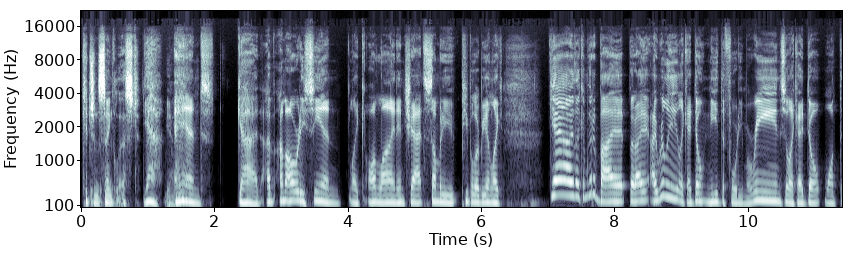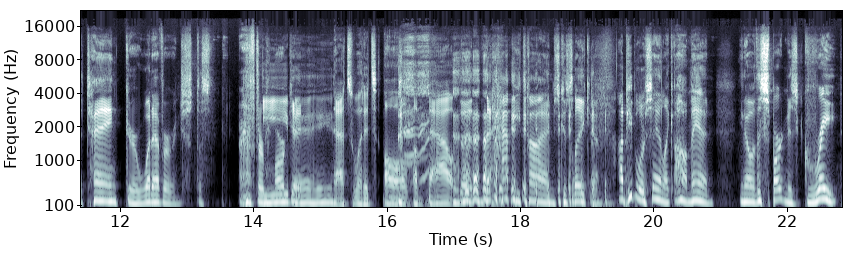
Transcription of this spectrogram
kitchen sink list. Yeah. And God, I'm, I'm already seeing like online in chat, somebody, people are being like, yeah, like I'm going to buy it, but I, I really like, I don't need the 40 Marines or like, I don't want the tank or whatever. And just this aftermarket, eBay. That's what it's all about. the, the happy times. Cause like uh, people are saying like, oh man, you know, this Spartan is great.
